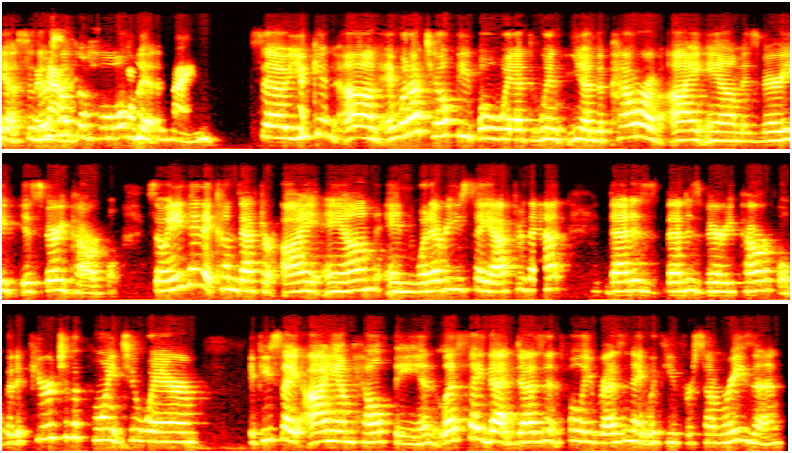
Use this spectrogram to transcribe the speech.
Yeah. So there's like a whole list. So you can, um, and what I tell people with when, you know, the power of I am is very, is very powerful. So anything that comes after I am and whatever you say after that, that is that is very powerful. But if you're to the point to where if you say I am healthy and let's say that doesn't fully resonate with you for some reason,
